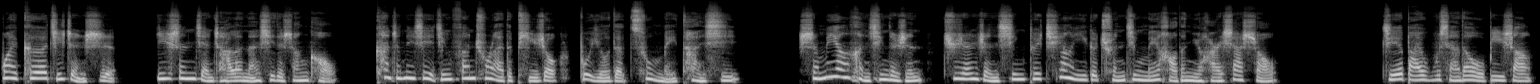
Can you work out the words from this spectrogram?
外科急诊室，医生检查了南希的伤口，看着那些已经翻出来的皮肉，不由得蹙眉叹息。什么样狠心的人，居然忍心对这样一个纯净美好的女孩下手？洁白无瑕的藕臂上，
